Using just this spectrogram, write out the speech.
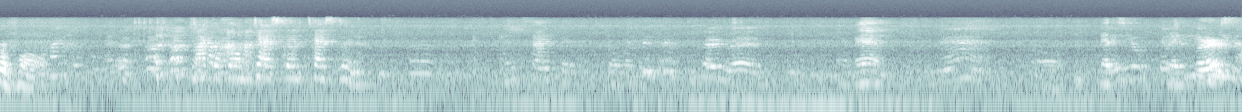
microphone. Microphone testing, testing. Excited. Amen. Amen. Let's pray first. Uh,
